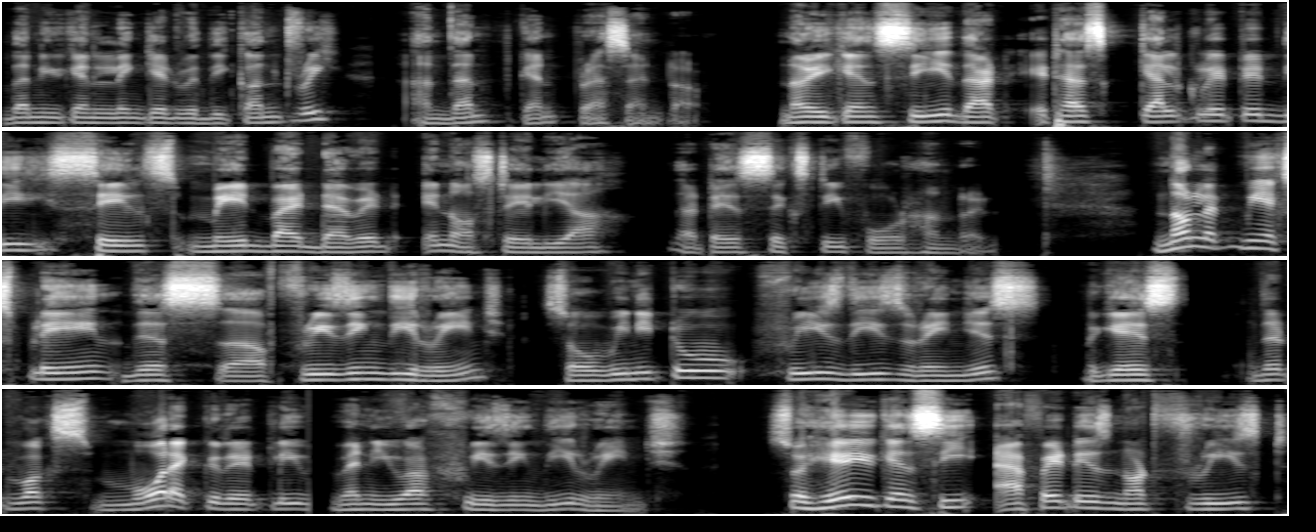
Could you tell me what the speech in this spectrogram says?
Then you can link it with the country and then can press enter. Now you can see that it has calculated the sales made by david in australia that is 6400 now let me explain this uh, freezing the range. So we need to freeze these ranges because that works more accurately when you are freezing the range. So here you can see F8 is not freezed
